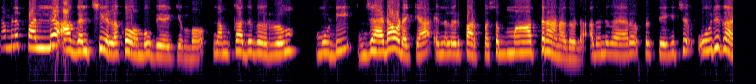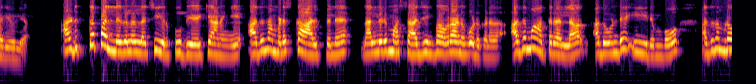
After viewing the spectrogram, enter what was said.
നമ്മൾ പല്ല് അകൽച്ചയുള്ള കോമ്പ് ഉപയോഗിക്കുമ്പോൾ നമുക്കത് വെറും മുടി ജട ഉടയ്ക്കുക എന്നുള്ള ഒരു പർപ്പസ് മാത്രമാണ് അതുകൊണ്ട് അതുകൊണ്ട് വേറെ പ്രത്യേകിച്ച് ഒരു കാര്യമില്ല അടുത്ത പല്ലുകളുള്ള ചീർപ്പ് ഉപയോഗിക്കുകയാണെങ്കിൽ അത് നമ്മുടെ സ്കാൽപ്പിന് നല്ലൊരു മസാജിങ് പവർ ആണ് കൊടുക്കുന്നത്. അത് മാത്രമല്ല അതുകൊണ്ട് ഈരുമ്പോൾ അത് നമ്മുടെ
